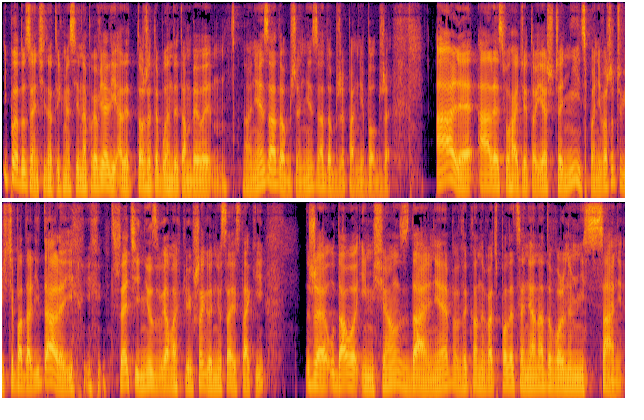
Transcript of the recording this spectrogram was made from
i producenci natychmiast je naprawiali, ale to, że te błędy tam były, no nie za dobrze, nie za dobrze, panie Bobrze. Ale, ale słuchajcie, to jeszcze nic, ponieważ oczywiście badali dalej. I trzeci news w ramach pierwszego newsa jest taki, że udało im się zdalnie wykonywać polecenia na dowolnym Nissanie.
